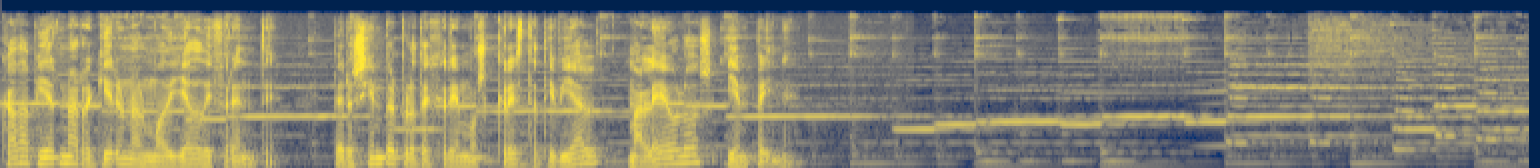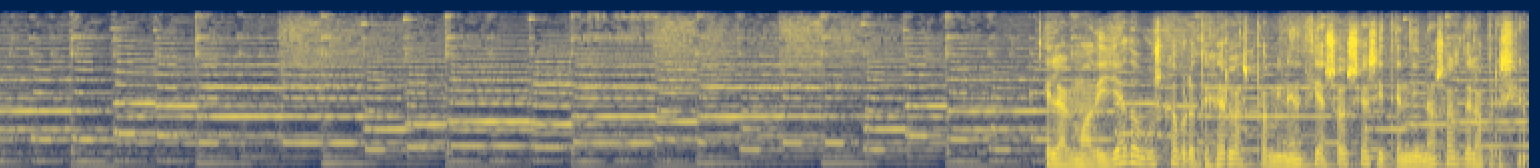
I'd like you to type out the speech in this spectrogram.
Cada pierna requiere un almohadillado diferente, pero siempre protegeremos cresta tibial, maléolos y empeine. El almohadillado busca proteger las prominencias óseas y tendinosas de la presión.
